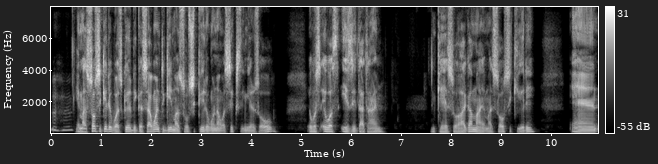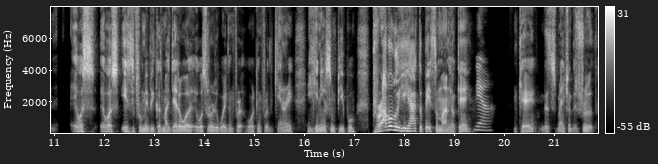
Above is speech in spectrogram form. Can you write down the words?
hmm And my Social Security was good because I went to get my Social Security when I was 16 years old. It was it was easy at that time. Okay, so I got my my Social Security, and it was it was easy for me because my dad was it was already working for working for the cannery, and he knew some people. Probably he had to pay some money. Okay, Yeah. okay, let's mention the truth.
